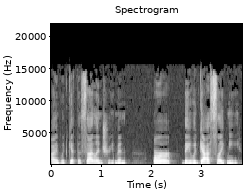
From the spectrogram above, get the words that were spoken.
I would get the silent treatment or they would gaslight me.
